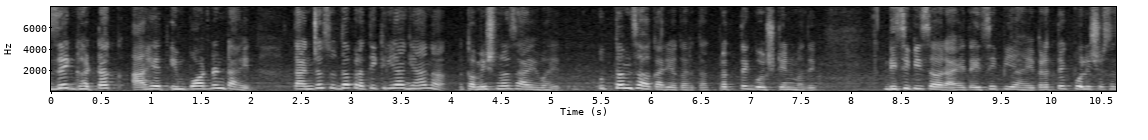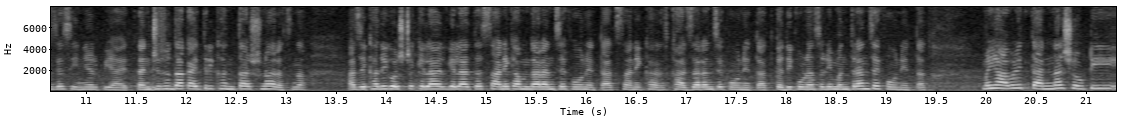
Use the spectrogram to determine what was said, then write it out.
जे घटक आहेत इम्पॉर्टंट आहेत त्यांच्यासुद्धा प्रतिक्रिया घ्या ना. कमिशनर साहेब आहेत उत्तम सहकार्य करतात प्रत्येक गोष्टींमध्ये. डी सी पी सर आहेत ए सी पी आहे प्रत्येक पोलीस स्टेशनचे सिनियर पी आहेत. त्यांचीसुद्धा काहीतरी खंत असणारच ना. आज एखादी गोष्ट केल्या गेला तर स्थानिक आमदारांचे फोन येतात स्थानिक खा खासदारांचे फोन येतात कधी कुणासाठी मंत्र्यांचे फोन येतात. मग ह्यावेळी त्यांना शेवटी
